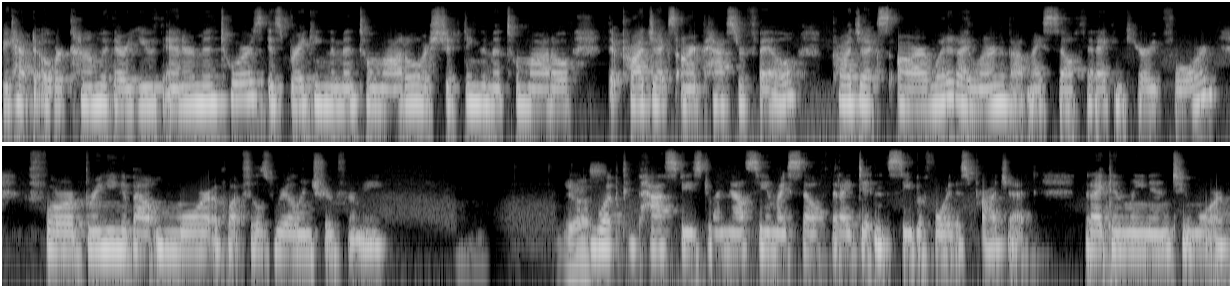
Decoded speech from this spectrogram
we have to overcome with our youth and our mentors is breaking the mental model or shifting the mental model that projects aren't pass or fail. Projects are what did I learn about myself that I can carry forward for bringing about more of what feels real and true for me. Yes. What capacities do I now see in myself that I didn't see before this project that I can lean into more?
